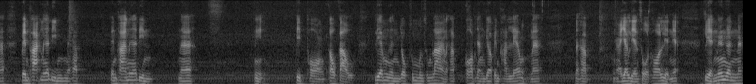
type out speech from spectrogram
นะเป็นพระเนื้อดินนะครับ เป็นพระเนื้อดินนะ นี่ปิดทองเก่าๆเลี่ยมเงินยกสมบูรณ์สมล่างนะครับกรอบอย่างเดียวเป็นพันแล้วนะนะครับอะอย่างเหรียญโสธรเหรียญเนี้ยเหรียญเนื้อเงินนะ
